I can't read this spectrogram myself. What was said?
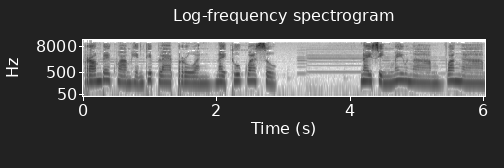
พร้อมด้วยความเห็นที่แปรปรวนในทุกว่าสุข ในสิ่งไม่งามว่างาม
